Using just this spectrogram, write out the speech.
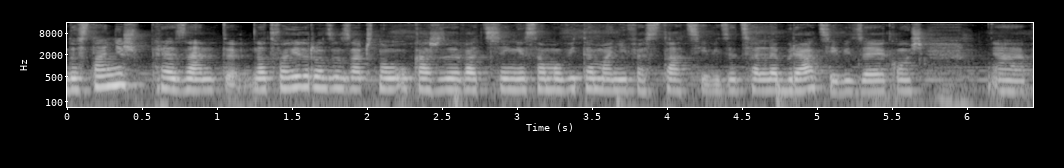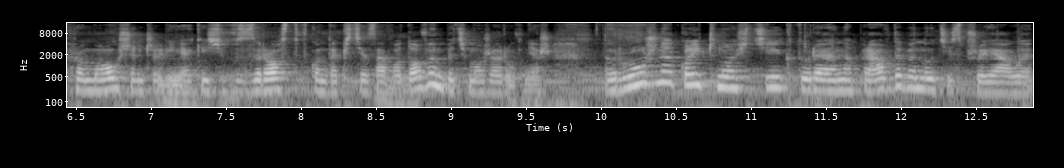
dostaniesz prezenty. Na Twojej drodze zaczną ukazywać się niesamowite manifestacje. Widzę celebracje, widzę jakąś e, promotion, czyli jakiś wzrost w kontekście zawodowym, być może również. Różne okoliczności, które naprawdę będą Ci sprzyjały.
